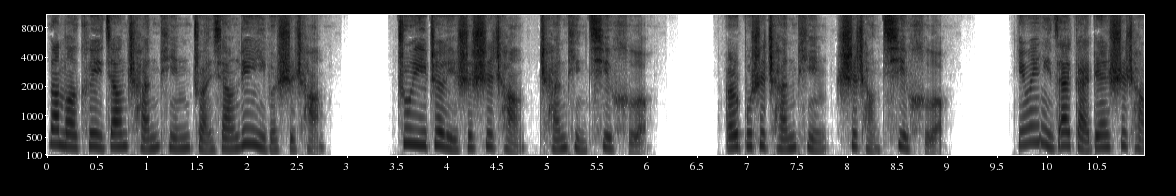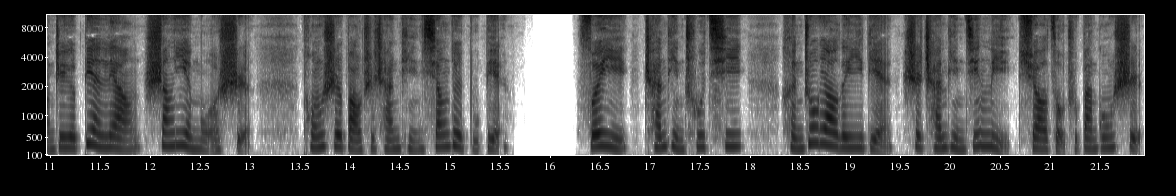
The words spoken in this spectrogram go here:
那么可以将产品转向另一个市场。注意，这里是市场产品契合，而不是产品市场契合，因为你在改变市场这个变量商业模式，同时保持产品相对不变。所以，产品初期很重要的一点是，产品经理需要走出办公室，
